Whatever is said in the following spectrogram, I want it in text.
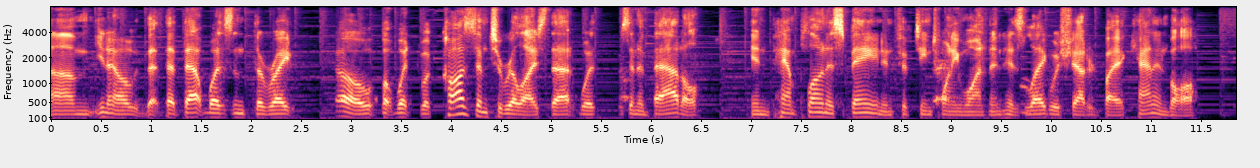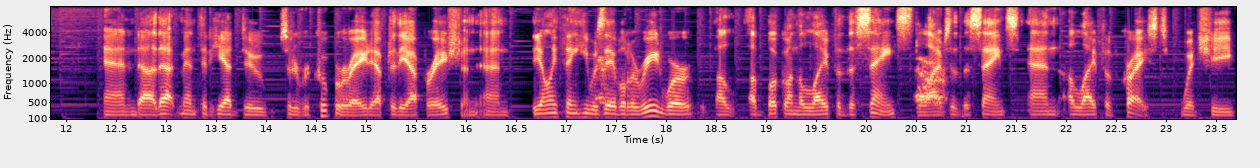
um, you know that that that wasn't the right go. But what what caused him to realize that was, was in a battle in Pamplona, Spain, in 1521, and his leg was shattered by a cannonball, and uh, that meant that he had to sort of recuperate after the operation. And the only thing he was able to read were a, a book on the life of the saints, the lives of the saints, and a life of Christ, which he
